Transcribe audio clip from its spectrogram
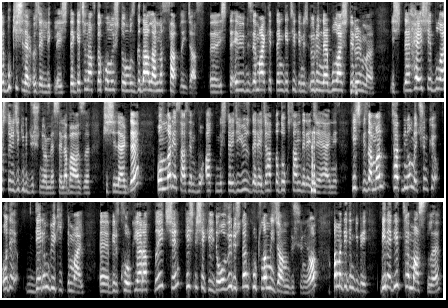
E, bu kişiler özellikle işte geçen hafta konuştuğumuz gıdalar nasıl saklayacağız? E, işte evimize marketten getirdiğimiz ürünler bulaştırır mı? İşte her şey bulaştırıcı gibi düşünüyor mesela bazı kişilerde. Onlar esasen bu 60 derece, 100 derece hatta 90 derece yani hiçbir zaman tatmin olmuyor. Çünkü o de derin büyük ihtimal e, bir korku yarattığı için hiçbir şekilde o virüsten kurtulamayacağını düşünüyor. Ama dediğim gibi birebir temaslı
